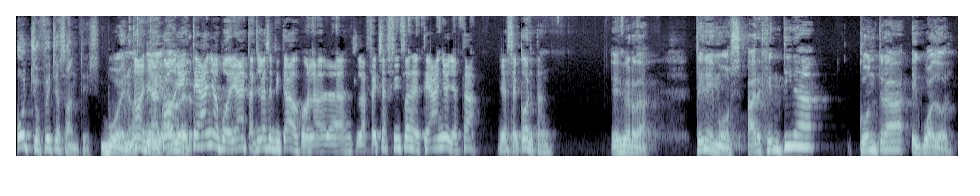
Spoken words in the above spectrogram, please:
Ocho fechas antes. bueno, No, ya eh, con este año podrían estar clasificados. Con la- la- las fechas FIFA de este año ya está. Ya se cortan. Es verdad. Tenemos Argentina contra Ecuador.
